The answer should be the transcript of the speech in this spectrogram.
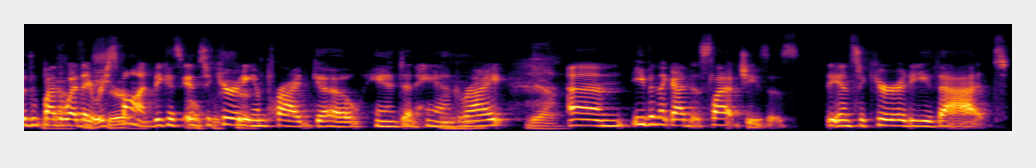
by yeah, the way they respond sure. because insecurity oh, sure. and pride go hand in hand mm-hmm. right yeah um, even the guy that slapped jesus the insecurity that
